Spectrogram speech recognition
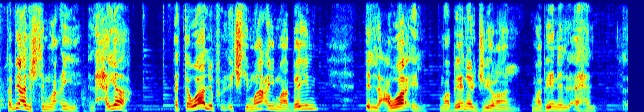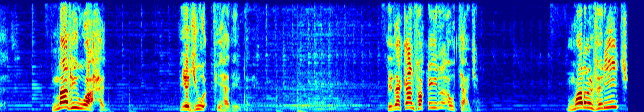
الطبيعة الاجتماعية الحياة التوالف الاجتماعي ما بين العوائل ما بين الجيران ما بين الأهل. ما في واحد يجوع في هذه البلد إذا كان فقير أو تاجر. مر الفريج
